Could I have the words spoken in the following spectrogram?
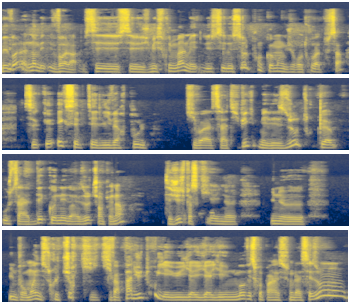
Mais voilà, non, mais voilà, c'est, je m'exprime mal, mais c'est le seul point commun que je retrouve à tout ça, c'est que, excepté Liverpool, qui voilà, c'est atypique, mais les autres clubs où ça a déconné dans les autres championnats, c'est juste parce qu'il y a une, une, une pour moi, une structure qui, qui va pas du tout. Il y, a eu, une mauvaise préparation de la saison,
